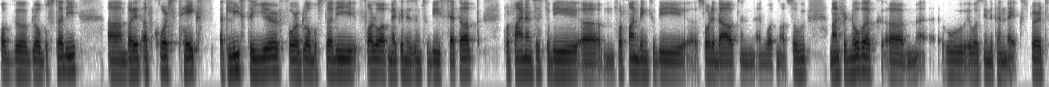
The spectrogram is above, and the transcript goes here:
of the global study um, but it, of course, takes at least a year for a global study follow up mechanism to be set up, for finances to be, um, for funding to be uh, sorted out, and, and whatnot. So, Manfred Nowak, um, who was the independent expert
